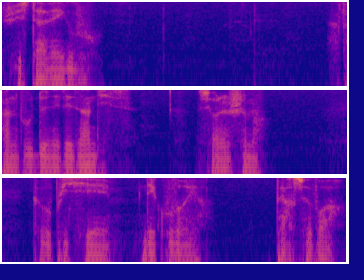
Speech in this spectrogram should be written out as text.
juste avec vous afin de vous des indices sur le chemin que vous puissiez découvrir, percevoir,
